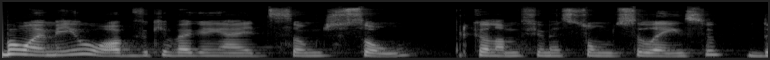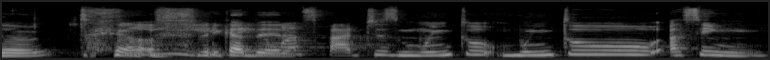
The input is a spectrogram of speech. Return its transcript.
Bom, é meio óbvio que vai ganhar a edição de som, porque o nome do filme é Som do Silêncio. Duh. Sim, brincadeira. Tem umas partes muito, muito, assim,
